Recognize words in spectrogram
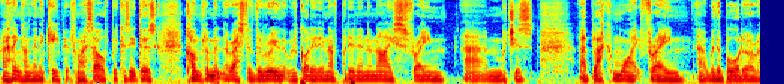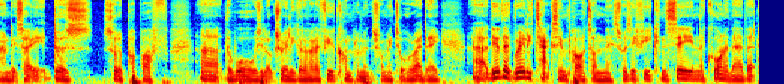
I think I'm going to keep it for myself because it does complement the rest of the room that we've got it in. I've put it in a nice frame um, which is a black and white frame uh, with a border around it, so it does sort of pop off uh, the walls. It looks really good. I've had a few compliments from it already. Uh, the other really taxing part on this was if you can see in the corner there that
